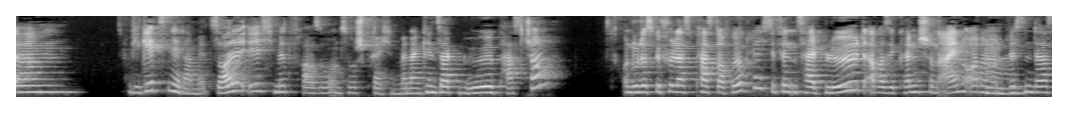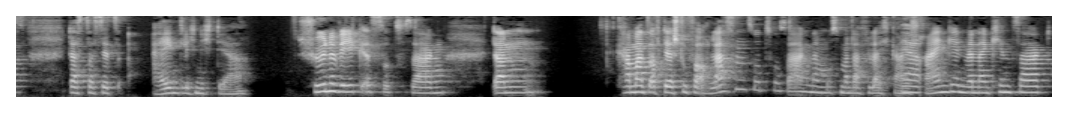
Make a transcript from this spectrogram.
ähm, wie geht's dir damit? Soll ich mit Frau so und so sprechen? Wenn dein Kind sagt, nö, passt schon. Und du das Gefühl hast, passt auch wirklich. Sie finden es halt blöd, aber sie können es schon einordnen mhm. und wissen das, dass das jetzt eigentlich nicht der schöne Weg ist, sozusagen. Dann kann man es auf der Stufe auch lassen, sozusagen. Dann muss man da vielleicht gar ja. nicht reingehen. Wenn dein Kind sagt,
